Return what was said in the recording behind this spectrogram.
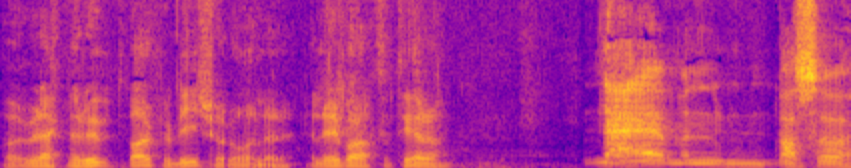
Räknar du ut varför det blir så då eller? Eller är det bara att acceptera? Nej, men alltså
